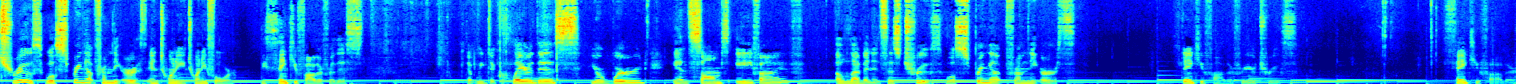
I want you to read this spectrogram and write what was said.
Truth will spring up from the earth in 2024. We thank you, Father, for this. That we declare this, your word in Psalms 85 11. It says, Truth will spring up from the earth. Thank you, Father, for your truth. Thank you, Father.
